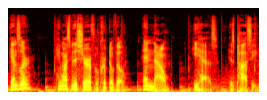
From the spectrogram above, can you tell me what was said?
Gensler, he wants to be the sheriff of Cryptoville. And now he has his posse.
